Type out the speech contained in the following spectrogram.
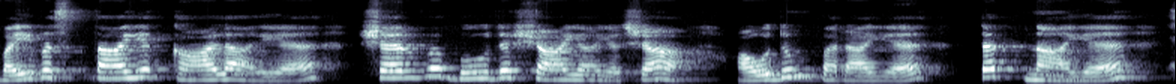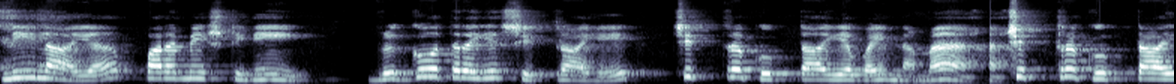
வைவஸ்தாய காலாய. சர்வபூதஷாயாய ஔதும் பராய. தத்நாய நீலாய பரமேஷ்டினி. பிருகோதரய சித்ராயே சித்திரகுப்தாய வை நம. சித்திரகுப்தாய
